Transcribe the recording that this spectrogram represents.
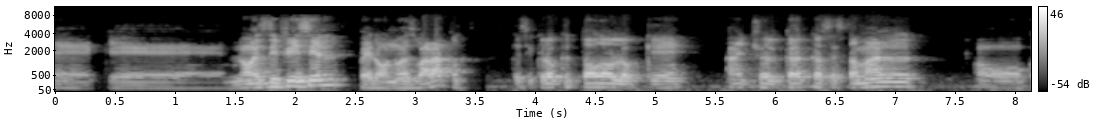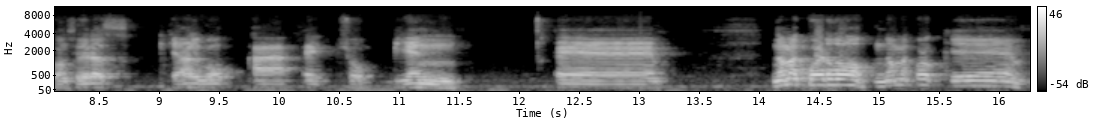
eh, que no es difícil, pero no es barato que si creo que todo lo que ha hecho el CACAS está mal o consideras que algo ha hecho bien. Eh, no me acuerdo, no me acuerdo que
